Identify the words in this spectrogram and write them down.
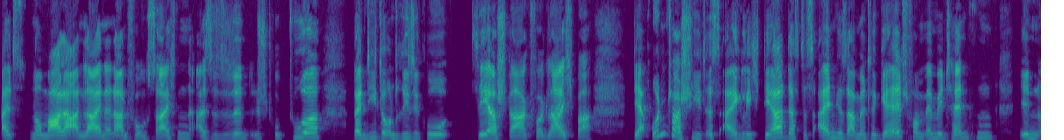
als normale Anleihen in Anführungszeichen. Also sie sind in Struktur, Rendite und Risiko sehr stark vergleichbar. Der Unterschied ist eigentlich der, dass das eingesammelte Geld vom Emittenten in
